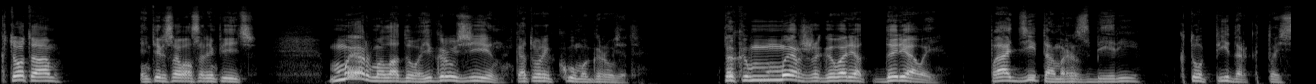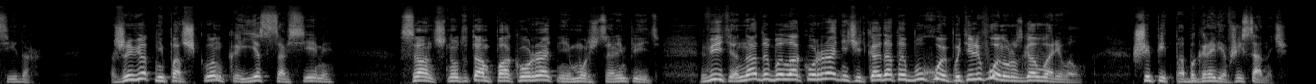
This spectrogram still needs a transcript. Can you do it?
Кто там? интересовался олимпиец. Мэр молодой и грузин, который кума грузит. Так мэр же, говорят, дырявый. Поди там разбери, кто пидор, кто сидор. Живет не под шконкой, ест со всеми. Саныч, ну ты там поаккуратнее, морщится олимпиец. Витя, надо было аккуратничать, когда ты бухой по телефону разговаривал, шипит побагровевший Саныч.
